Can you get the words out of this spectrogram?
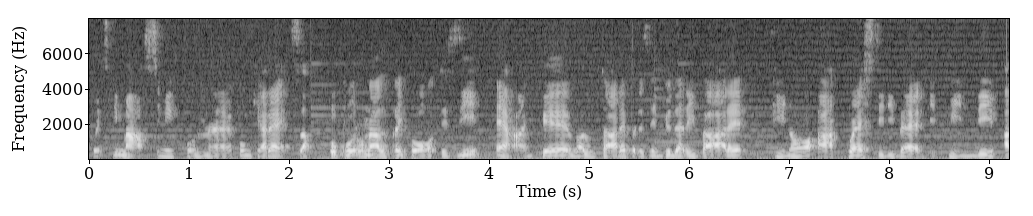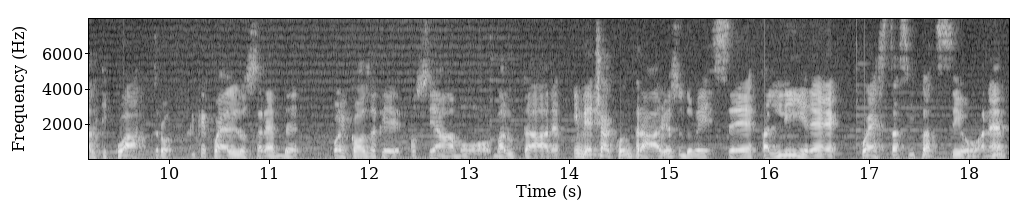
questi massimi con, con chiarezza. Oppure un'altra ipotesi è anche valutare per esempio di arrivare fino a questi livelli, quindi alti 4, anche quello sarebbe qualcosa che possiamo valutare. Invece al contrario, se dovesse fallire questa situazione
